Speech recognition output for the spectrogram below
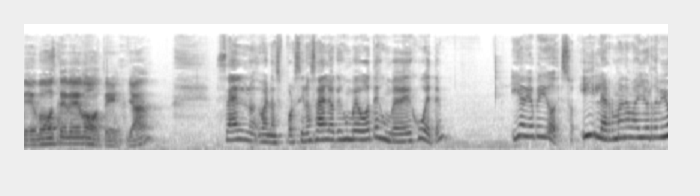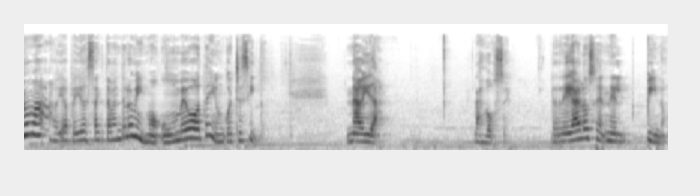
Bebote, bebote, ¿ya? ¿Saben? No- Bueno, por si no saben lo que es un bebote, es un bebé de juguete. Y había pedido eso. Y la hermana mayor de mi mamá había pedido exactamente lo mismo, un bebote y un cochecito. Navidad, las 12. Regalos en el pino.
